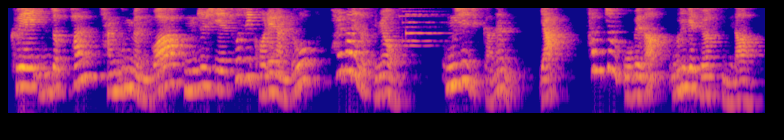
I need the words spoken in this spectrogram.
그에 인접한 장군면과 공주시의 토지 거래량도 활발해졌으며 공시지가는 약 3.5배나 오르게 되었습니다.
